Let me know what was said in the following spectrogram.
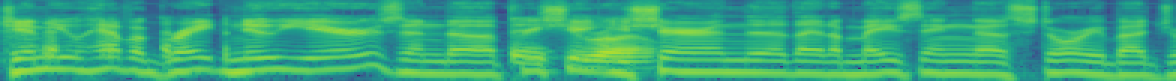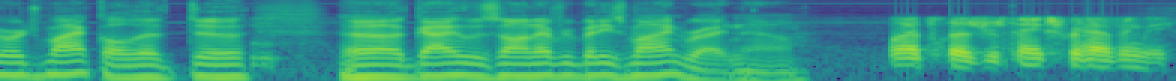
Jim, you have a great New Year's, and uh, appreciate you, you, sharing the, that amazing uh, story about George Michael, that uh, uh, guy who's on everybody's mind right now. My pleasure. Thanks for having me.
